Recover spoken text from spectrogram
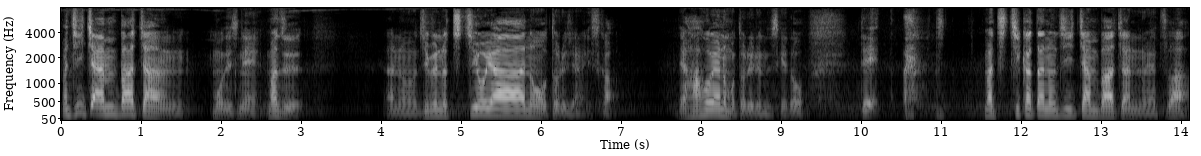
まあ、じいちゃん、ばあちゃんもですね、まず、あの、自分の父親のを取るじゃないですか。で、母親のも取れるんですけど、で、まあ、父方のじいちゃん、ばあちゃんのやつは、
